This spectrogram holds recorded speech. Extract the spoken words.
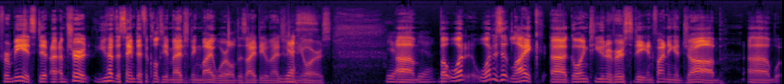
for me, it's. Di- I'm sure you have the same difficulty imagining my world as I do imagining Yes. yours. Yeah, um, yeah. But what what is it like uh, going to university and finding a job uh, w-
